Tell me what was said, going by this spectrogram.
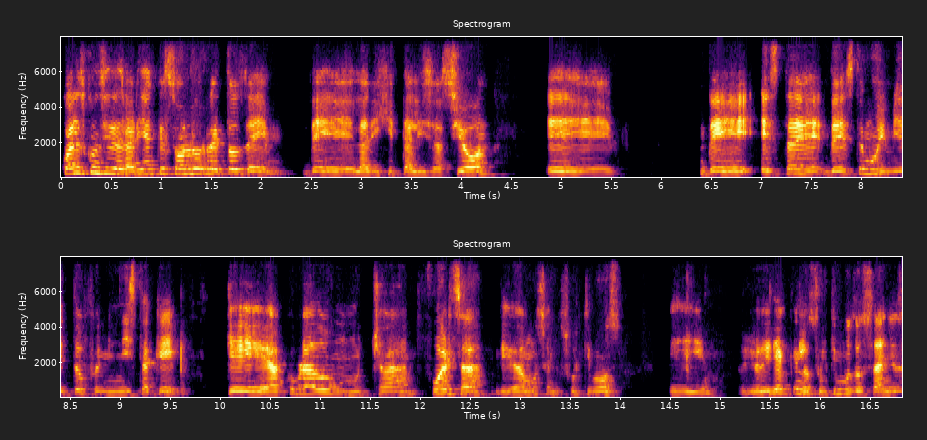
¿Cuáles considerarían que son los retos de, la digitalización eh, de, este, de este movimiento feminista que, que ha cobrado mucha fuerza, digamos, en los últimos, eh, yo diría que en los últimos dos años,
